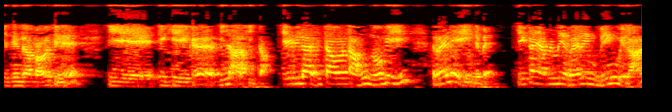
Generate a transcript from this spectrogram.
එදිනදා පවතින එක එක විලාසිතා. ඒ විලාසිතා වලට අහු නොවි රැළේ ඉන්න බෑ. ඒකයි අපි මේ රැළෙන් වෙන් වෙලා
